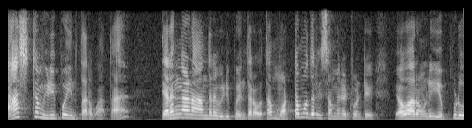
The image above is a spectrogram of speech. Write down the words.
రాష్ట్రం విడిపోయిన తర్వాత తెలంగాణ ఆంధ్ర విడిపోయిన తర్వాత మొట్టమొదటికి సమయమైనటువంటి వ్యవహారంలో ఎప్పుడు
